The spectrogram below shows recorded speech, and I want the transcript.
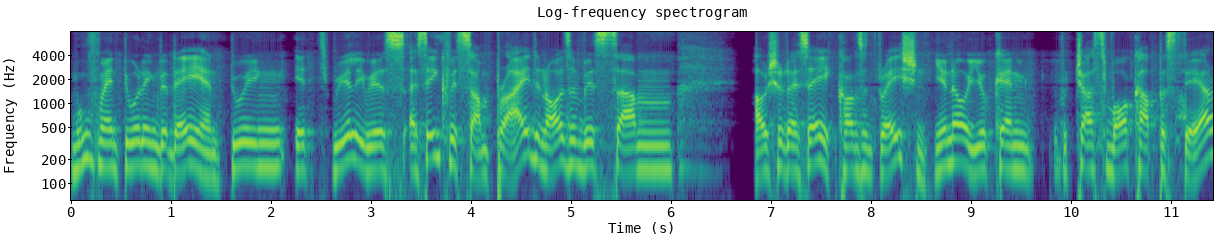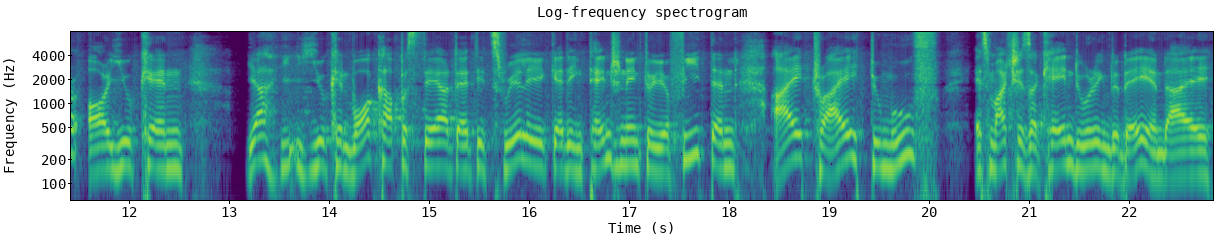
movement during the day and doing it really with i think with some pride and also with some how should I say, concentration. You know, you can just walk up a stair or you can yeah, you can walk up a stair that it's really getting tension into your feet. And I try to move as much as I can during the day. And I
